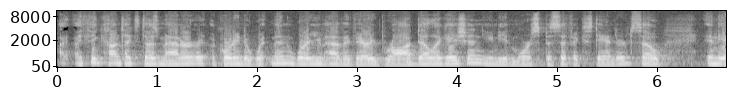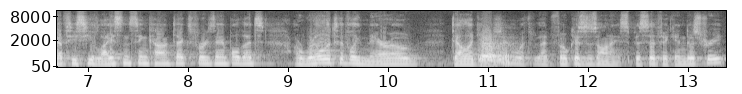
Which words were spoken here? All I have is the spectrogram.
I, think context does matter, according to Whitman, where you have a very broad delegation, you need more specific standards. So in the FCC licensing context, for example, that's a relatively narrow delegation with, that focuses on a specific industry.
